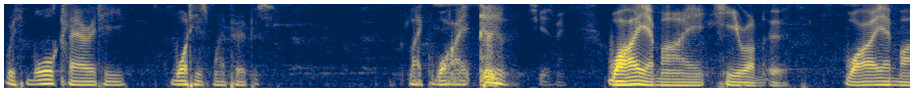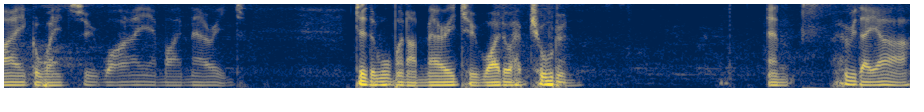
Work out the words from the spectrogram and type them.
with more clarity what is my purpose. Like why excuse me. Why am I here on earth? Why am I Gawain Su? Why am I married to the woman I'm married to? Why do I have children? and who they are.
